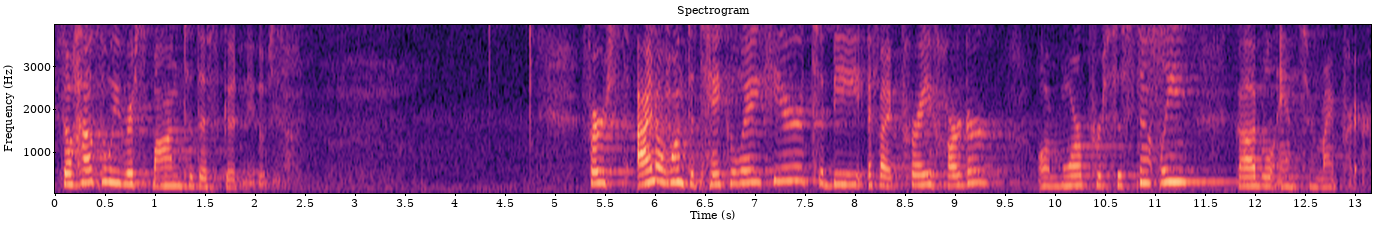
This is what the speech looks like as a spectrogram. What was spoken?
So, how can we respond to this good news? First, I don't want the takeaway here to be if I pray harder or more persistently, God will answer my prayer.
